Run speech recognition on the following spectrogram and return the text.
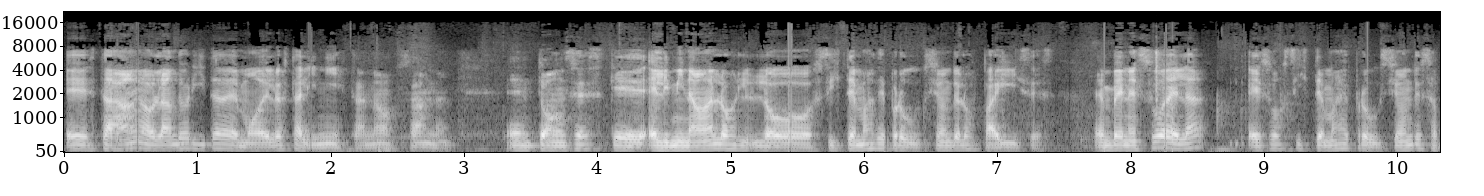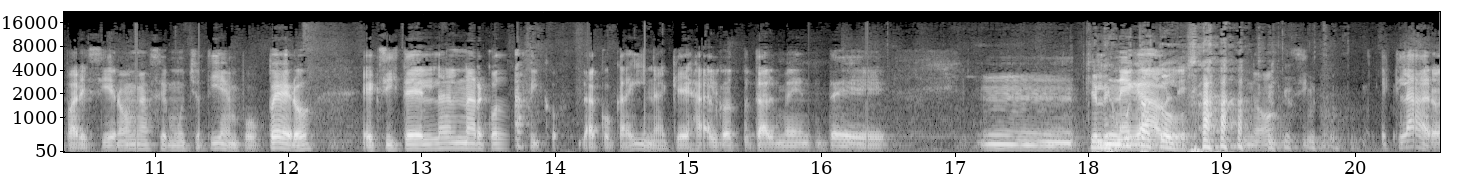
estaban hablando ahorita del modelo estalinista, ¿no, Samna? Entonces, que eliminaban los, los sistemas de producción de los países. En Venezuela, esos sistemas de producción desaparecieron hace mucho tiempo, pero existe el, narcotráfico, la cocaína, que es algo totalmente mm, que les negable. ¿no? claro,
